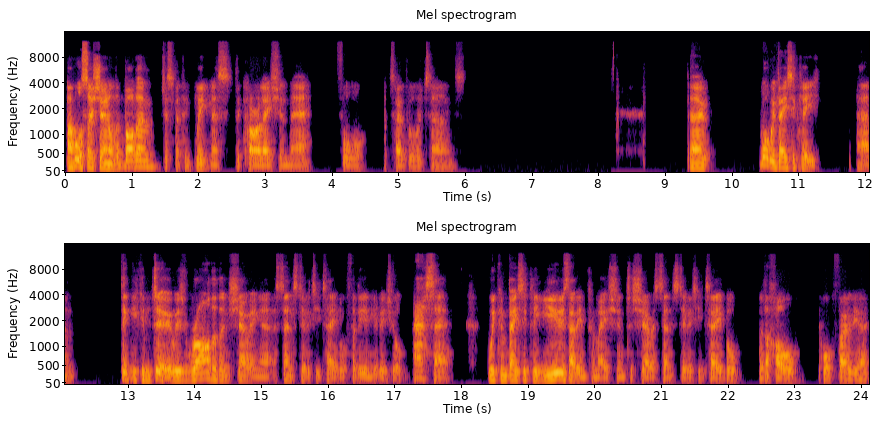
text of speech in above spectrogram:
I've also shown on the bottom, just for completeness, the correlation there for the total returns. So what we basically um, think you can do is rather than showing a, a sensitivity table for the individual asset, we can basically use that information to show a sensitivity table for the whole portfolio.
